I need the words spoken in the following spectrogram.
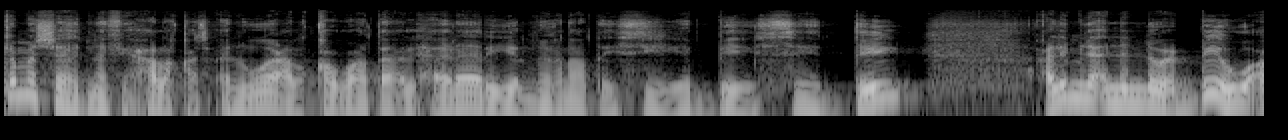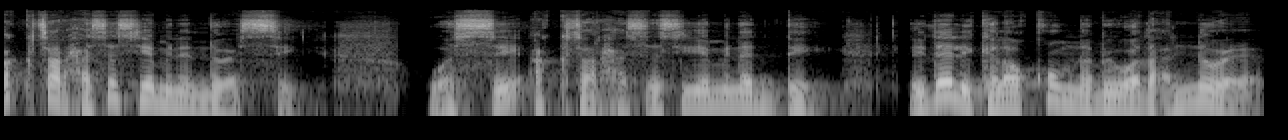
كما شاهدنا في حلقة أنواع القواطع الحرارية المغناطيسية B C D علمنا أن النوع B هو أكثر حساسية من النوع C وال C أكثر حساسية من ال D لذلك لو قمنا بوضع النوع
